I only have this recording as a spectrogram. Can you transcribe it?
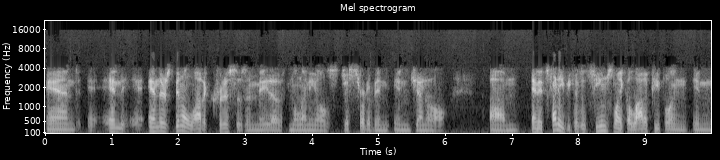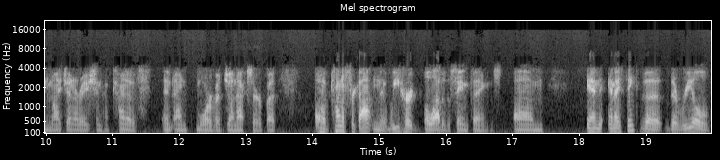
and and and there's been a lot of criticism made of millennials, just sort of in in general. Um, and it's funny because it seems like a lot of people in in my generation have kind of, and I'm more of a Gen Xer, but have kind of forgotten that we heard a lot of the same things. Um, and and I think the the real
